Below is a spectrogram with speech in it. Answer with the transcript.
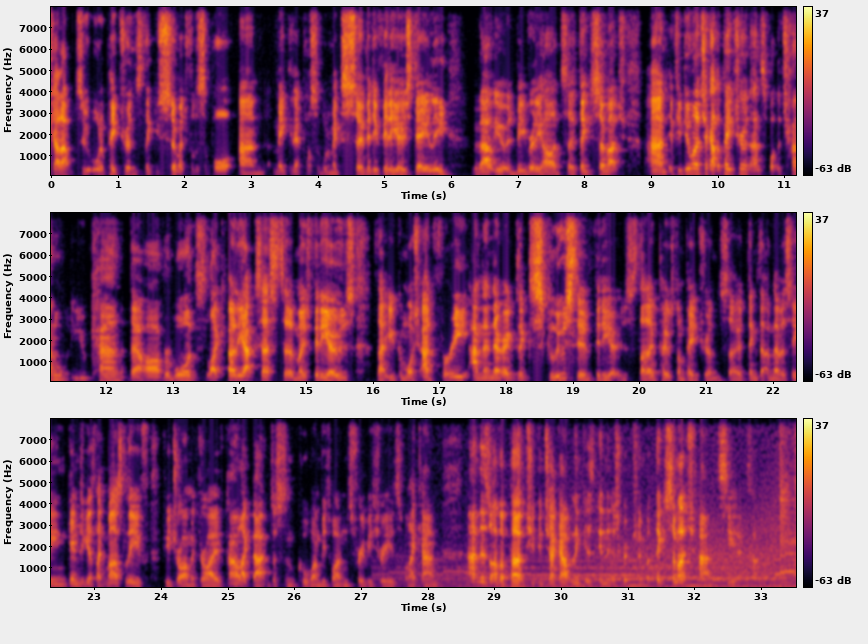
Shout out to all the patrons. Thank you so much for the support and making it possible to make so many videos daily. Without you, it'd be really hard. So thank you so much. And if you do want to check out the Patreon and support the channel, you can. There are rewards like early access to most videos that you can watch ad free, and then there are exclusive videos that I post on Patreon. So things that I've never seen, games against like Master Leaf, Futurama Drive, kind of like that. Just some cool one v ones, three v threes when I can. And there's other perks you can check out. Link is in the description. But thank you so much, and see you next time.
